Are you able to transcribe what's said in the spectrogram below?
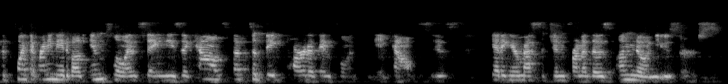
the point that Renny made about influencing these accounts. That's a big part of influencing the accounts is getting your message in front of those unknown users.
